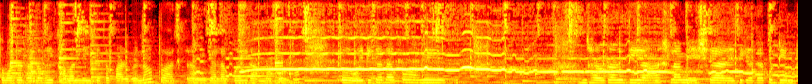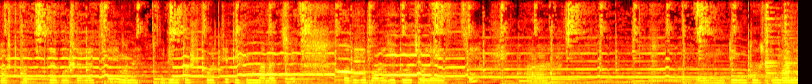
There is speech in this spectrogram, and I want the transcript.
তোমাদের দাদাভাই খাবার নিয়ে যেতে পারবে না, তো আজকে আমি বেলা করেই রান্না করব। তো ওইদিকে দেখো, আমি ঝাড়ু টাড়ু দিয়ে আসলাম এসে, আর এদিকে দেখো, ডিম টোস্ট করতে বসে গেছি মানে ডিম টোস্ট করছি, টিফিন বানাচ্ছি। ওদিকে বড় জেঠুও চলে এসছে। আর ডিম টোস্ট মানে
